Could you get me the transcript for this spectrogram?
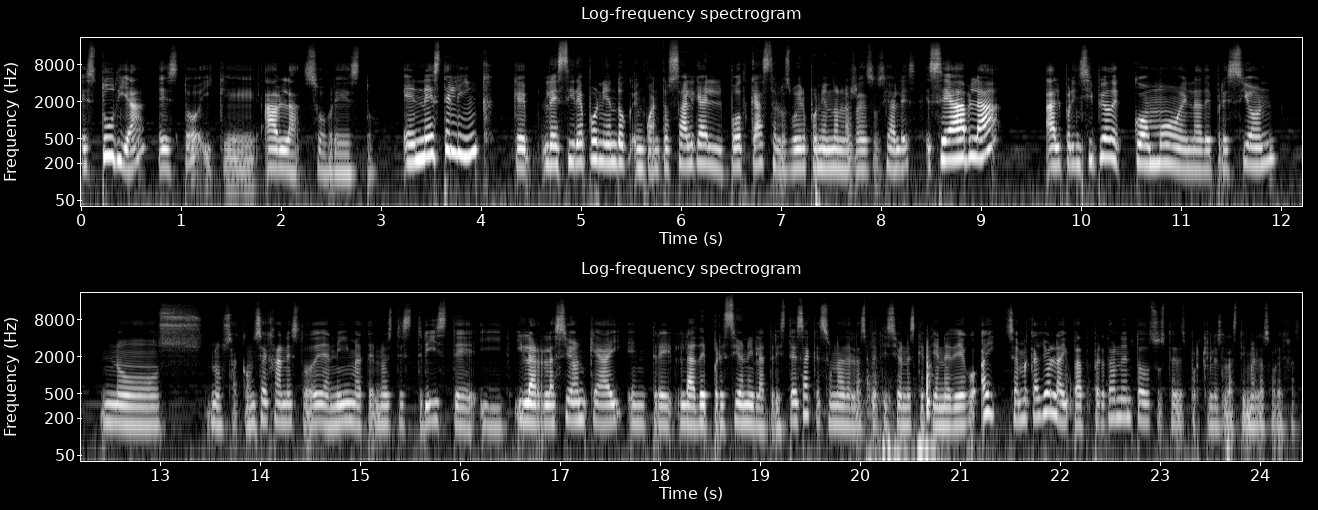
estudia esto y que habla sobre esto. En este link que les iré poniendo en cuanto salga el podcast, se los voy a ir poniendo en las redes sociales, se habla al principio de cómo en la depresión nos, aconsejan esto de anímate, no estés triste y, la relación que hay entre la depresión y la tristeza, que es una de las peticiones que tiene Diego. Ay, se me cayó el iPad, perdonen todos ustedes porque les lastimé las orejas.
